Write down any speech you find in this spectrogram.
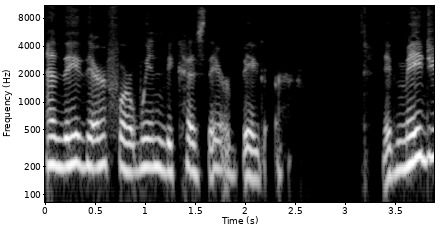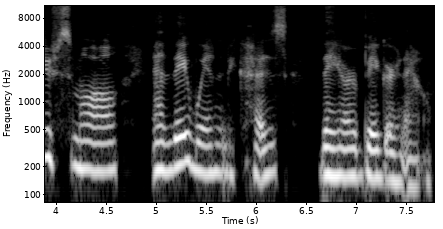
and they therefore win because they are bigger. They've made you small and they win because they are bigger now.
